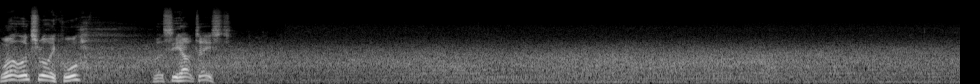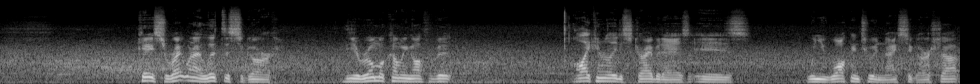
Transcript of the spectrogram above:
Well, it looks really cool. Let's see how it tastes. Okay, so right when I lit this cigar, the aroma coming off of it, all I can really describe it as is when you walk into a nice cigar shop,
